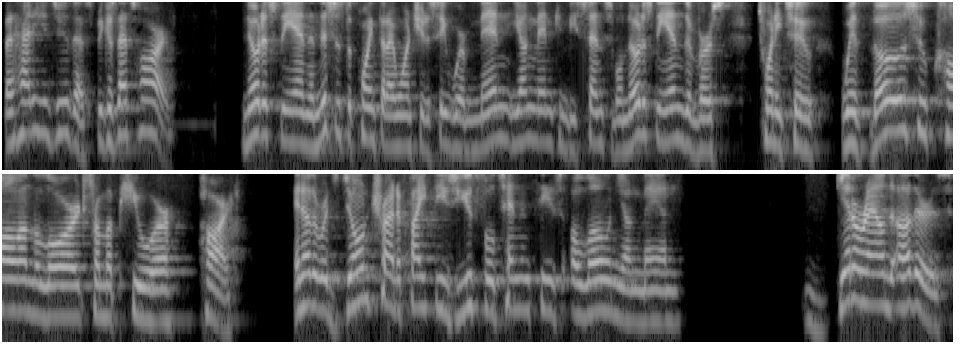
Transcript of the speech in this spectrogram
But how do you do this? Because that's hard. Notice the end, and this is the point that I want you to see where men, young men can be sensible. Notice the end of verse 22. With those who call on the Lord from a pure heart. In other words, don't try to fight these youthful tendencies alone, young man. Get around others,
